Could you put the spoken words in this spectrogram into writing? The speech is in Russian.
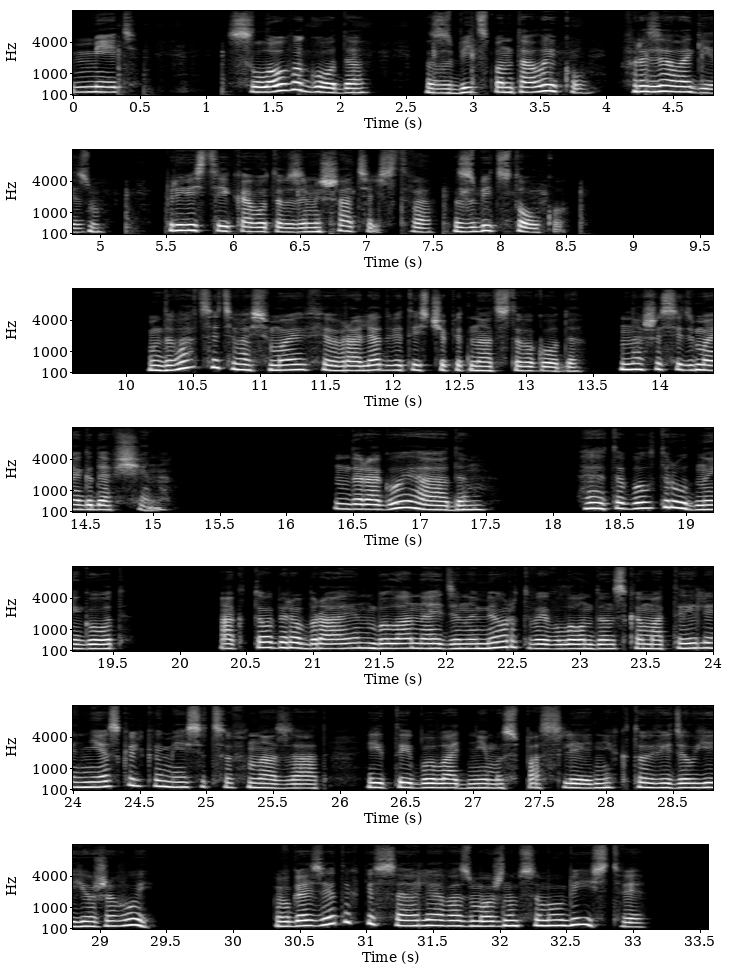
Медь. Слово года. Сбить с панталыку. Фразеологизм. Привести кого-то в замешательство. Сбить с толку. 28 февраля 2015 года. Наша седьмая годовщина. Дорогой Адам, это был трудный год. Октобера Брайан была найдена мертвой в лондонском отеле несколько месяцев назад, и ты был одним из последних, кто видел ее живой. В газетах писали о возможном самоубийстве.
